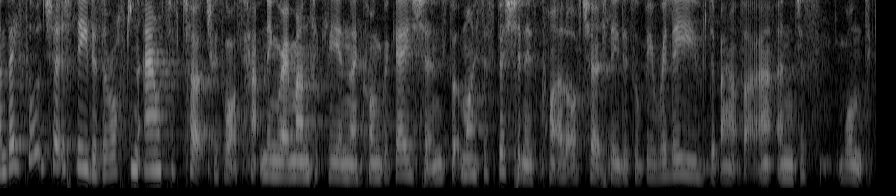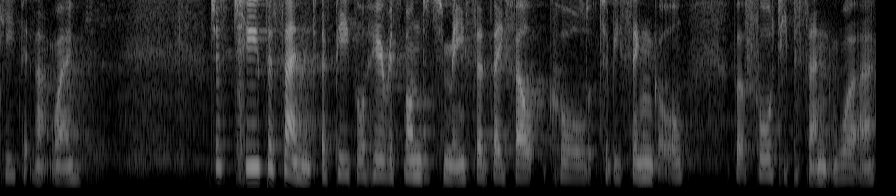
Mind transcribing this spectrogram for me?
And they thought church leaders are often out of touch with what's happening romantically in their congregations, but my suspicion is quite a lot of church leaders will be relieved about that and just want to keep it that way. Just 2% of people who responded to me said they felt called to be single, but 40% were.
